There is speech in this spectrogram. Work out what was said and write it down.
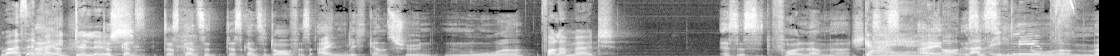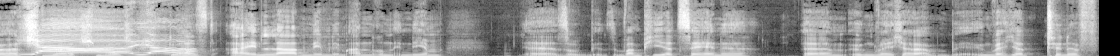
War es etwa naja, idyllisch? Das ganze, das, ganze, das ganze Dorf ist eigentlich ganz schön, nur. Voller Merch. Es ist voller Merch. Geil. Es ist, ein, oh es ist nur Merch, ja, Merch, Merch. Ja. Du hast einen Laden neben dem anderen, in dem äh, so Vampirzähne, ähm, irgendwelcher, irgendwelcher Tinnef,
